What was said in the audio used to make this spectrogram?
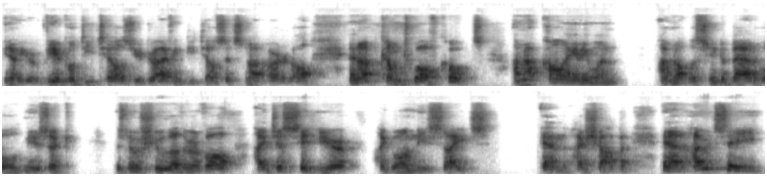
you know, your vehicle details, your driving details. It's not hard at all. And up come 12 quotes. I'm not calling anyone. I'm not listening to bad hold music. There's no shoe leather involved. I just sit here. I go on these sites and I shop it. And I would say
